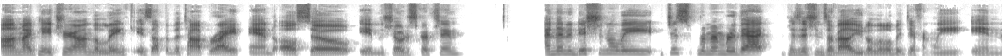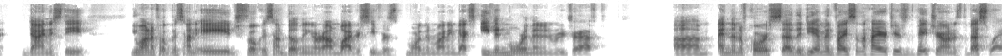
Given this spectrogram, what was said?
on my Patreon. The link is up at the top right and also in the show description. And then additionally, just remember that positions are valued a little bit differently in Dynasty you want to focus on age, focus on building around wide receivers more than running backs, even more than in redraft. Um, and then, of course, uh, the DM advice on the higher tiers of the Patreon is the best way.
